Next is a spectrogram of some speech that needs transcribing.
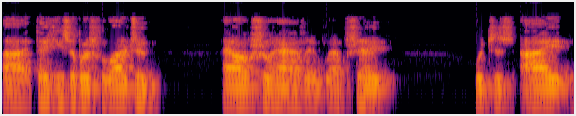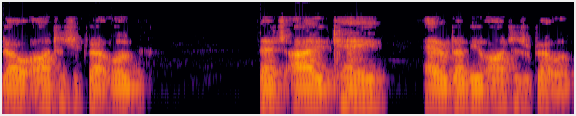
uh, thank you so much for watching. I also have a website, which is I know autism.org. That's I K O W autism.org.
